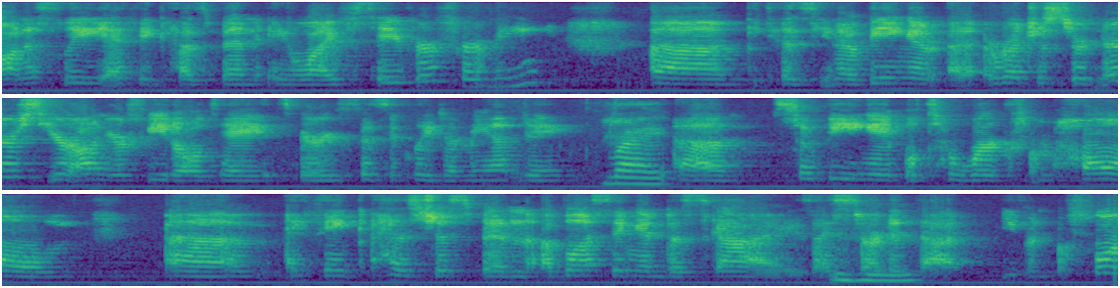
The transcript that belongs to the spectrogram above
honestly I think has been a lifesaver for me um, because you know being a, a, registered nurse you're on your feet all day. It's very physically demanding. Right. Um, so being able to work from home um, i think has just been a blessing in disguise. I started mm-hmm. that even before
